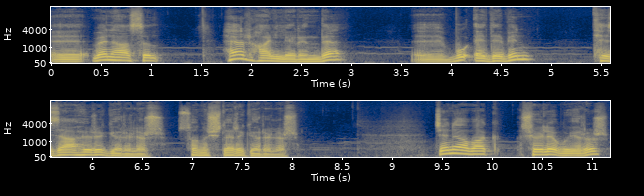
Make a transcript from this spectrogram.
e, velhasıl her hallerinde e, bu edebin tezahürü görülür, sonuçları görülür. Cenab-ı Hak şöyle buyurur.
